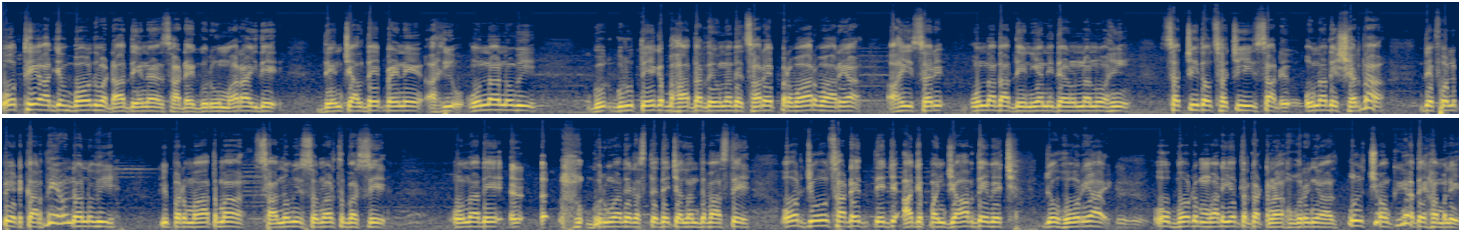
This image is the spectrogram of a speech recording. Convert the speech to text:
ਉੱਥੇ ਅੱਜ ਬਹੁਤ ਵੱਡਾ ਦਿਨ ਹੈ ਸਾਡੇ ਗੁਰੂ ਮਹਾਰਾਜ ਦੇ ਦਿਨ ਚੱਲਦੇ ਪਏ ਨੇ। ਅਸੀਂ ਉਹਨਾਂ ਨੂੰ ਵੀ ਗੁ- ਗੁਰੂ ਤੇਗ ਬਹਾਦਰ ਦੇ ਉਹਨਾਂ ਦੇ ਸਾਰੇ ਪਰਿਵਾਰ ਵਾਰਿਆ, ਅਸੀਂ ਸਰ, ਉਹਨਾਂ ਦਾ ਦੇਣੀਆਂ ਨਹੀਂ ਤੇ ਉਹਨਾਂ ਨੂੰ ਅਸੀਂ ਸੱਚੀ ਤੋਂ ਸੱਚੀ ਸਾਡੇ, ਉਹਨਾਂ ਦੇ ਸ਼ਰਧਾ ਦੇ ਫੁੱਲ ਭੇਟ ਕਰਦੇ ਹਾਂ। ਉਹਨਾਂ ਨੂੰ ਵੀ ਕਿ ਪਰਮਾਤਮਾ ਸਾਨੂੰ ਵੀ ਸਮਰਥ ਬਖਸ਼ੇ। ਉਹਨਾਂ ਦੇ ਗੁਰੂਆਂ ਦੇ ਰਸਤੇ ਤੇ ਚੱਲਣ ਦੇ ਵਾਸਤੇ ਔਰ ਜੋ ਸਾਡੇ ਅੱਜ ਪੰਜਾਬ ਦੇ ਵਿੱਚ ਜੋ ਹੋ ਰਿਹਾ ਹੈ, ਉਹ ਬਹੁਤ ਮਾੜੀਆਂ ਦੁਰਘਟਨਾ ਹੋ ਰਹੀਆਂ, ਪੁਲਿਸ ਚੌਕੀਆਂ ਤੇ ਹਮਲੇ।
